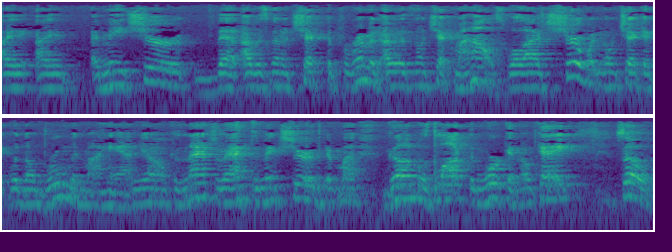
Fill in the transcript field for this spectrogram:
I, I, I made sure that I was going to check the perimeter. I was going to check my house. Well, I sure wasn't going to check it with no broom in my hand, you know, because naturally I had to make sure that my gun was locked and working, okay? So,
